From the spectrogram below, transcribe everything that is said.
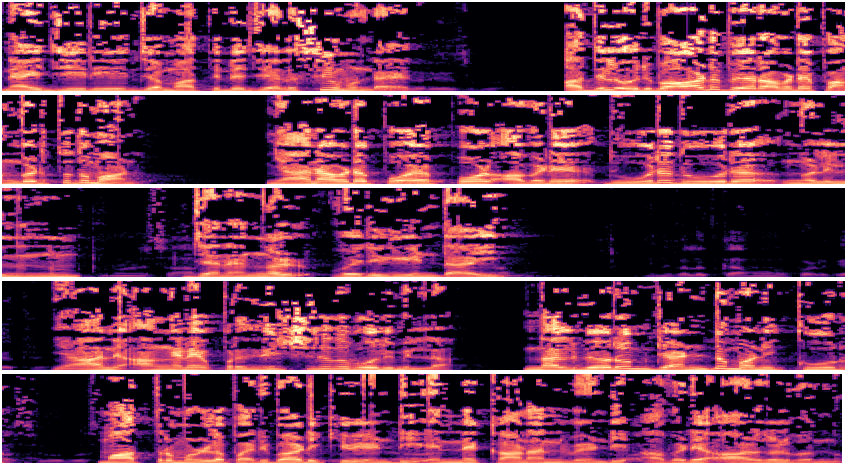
നൈജീരിയൻ ജമാത്തിന്റെ ജലസ്യവും ഉണ്ടായത്. അതിൽ ഒരുപാട് പേർ അവിടെ പങ്കെടുത്തതുമാണ്. ഞാൻ അവിടെ പോയപ്പോൾ അവിടെ ദൂരദൂരങ്ങളിൽ നിന്നും ജനങ്ങൾ വരികയുണ്ടായി. ഞാൻ അങ്ങനെ പ്രതീക്ഷിച്ചതുപോലുമില്ല എന്നാൽ വെറും രണ്ടു മണിക്കൂർ മാത്രമുള്ള പരിപാടിക്ക് വേണ്ടി എന്നെ കാണാൻ വേണ്ടി അവിടെ ആളുകൾ വന്നു.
